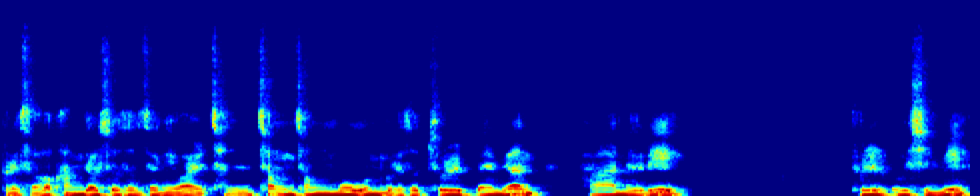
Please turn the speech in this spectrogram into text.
그래서 강절수 선생이 왈 천청정모음 그래서 둘 빼면 하늘이 들 의심이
